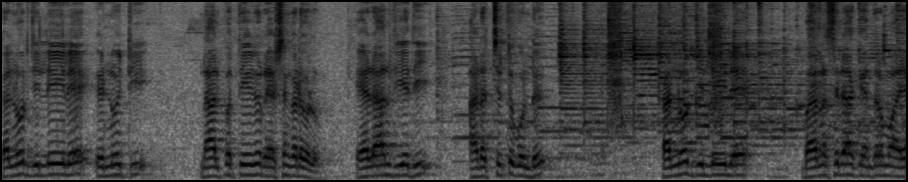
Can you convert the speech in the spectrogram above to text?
കണ്ണൂർ ജില്ലയിലെ എണ്ണൂറ്റി നാൽപ്പത്തിയേഴ് റേഷൻ കടകളും ഏഴാം തീയതി അടച്ചിട്ടുകൊണ്ട് കണ്ണൂർ ജില്ലയിലെ ഭരണസിരാ കേന്ദ്രമായ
